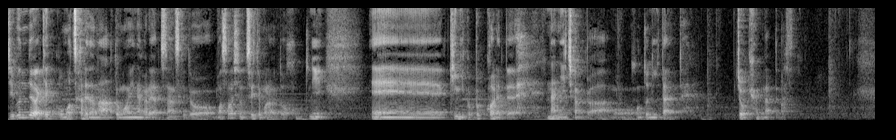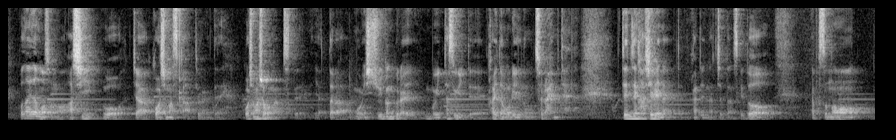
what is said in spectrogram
自分では結構もう疲れだなと思いながらやってたんですけど、まあ、その人についてもらうと本当に、えー、筋肉ぶっ壊れて何日間かもう本当に痛いみたいな状況になってます。この間もその足をじゃあ壊しますかって言われてこうしましょうなんつってやったらもう1週間ぐらいもう痛すぎて階段降りるのも辛いみたいな全然走れないみたいな感じになっちゃったんですけどやっぱその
